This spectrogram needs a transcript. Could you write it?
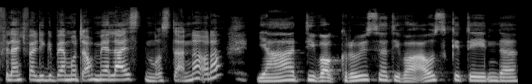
Vielleicht, weil die Gebärmutter auch mehr leisten muss dann, ne, oder? Ja, die war größer, die war ausgedehnter.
